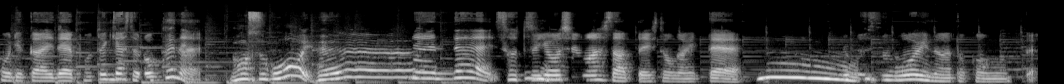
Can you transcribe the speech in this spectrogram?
交流会で、ポッドキャスト6年、あすごい。へえ。年で卒業しましたっていう人がいて、うんすごいなとか思って。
